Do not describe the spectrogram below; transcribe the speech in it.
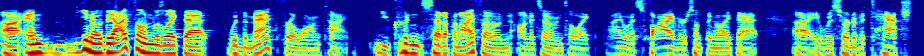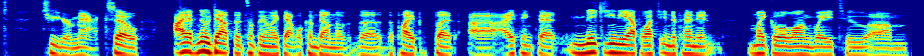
uh, and you know the iPhone was like that with the Mac for a long time. You couldn't set up an iPhone on its own till like iOS five or something like that. Uh, it was sort of attached to your Mac. So I have no doubt that something like that will come down the the, the pipe. But uh, I think that making the Apple Watch independent might go a long way to um,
